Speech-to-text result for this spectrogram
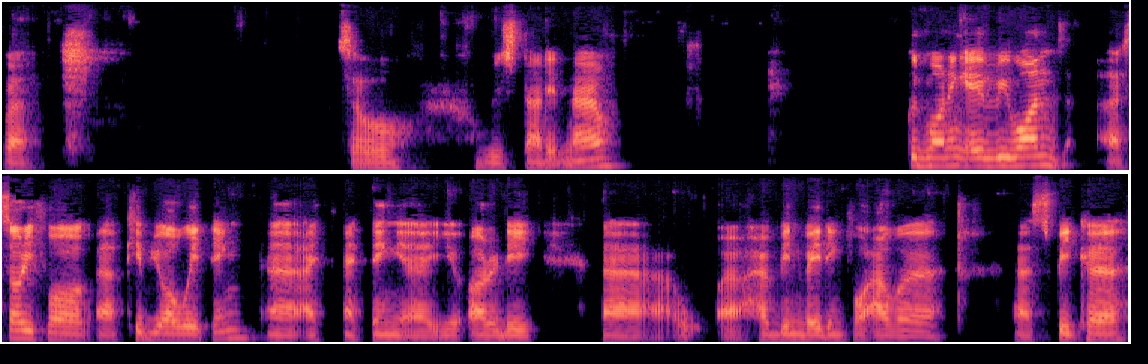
Well, so we started now. Good morning, everyone. Uh, sorry for uh, keep you all waiting. Uh, I, I think uh, you already have been waiting for our uh, speaker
